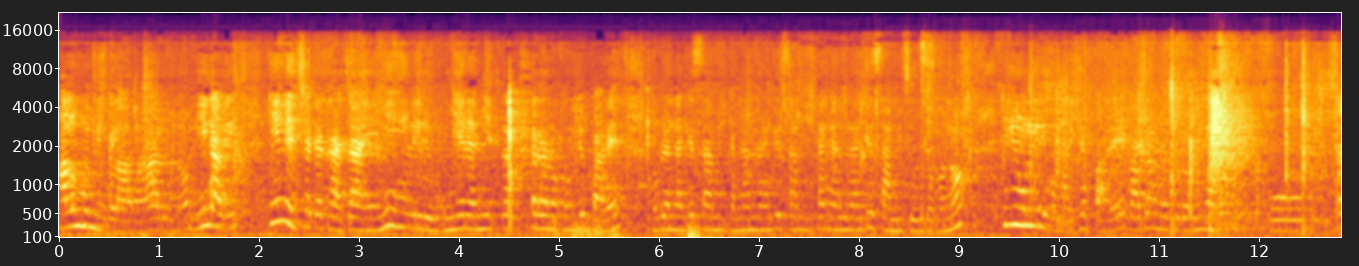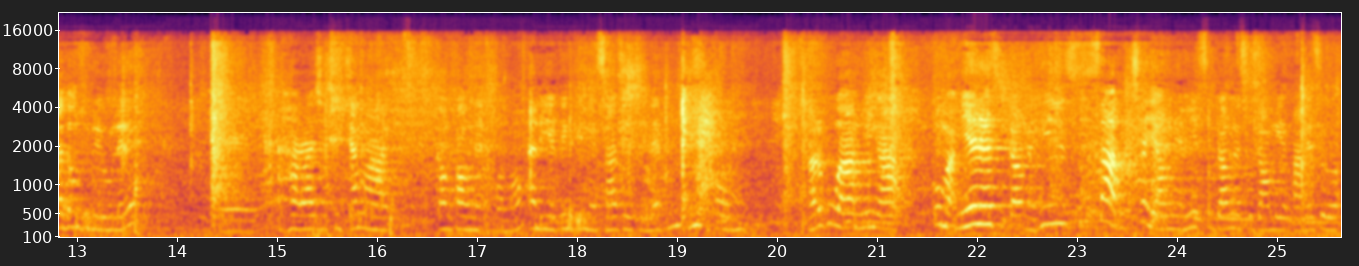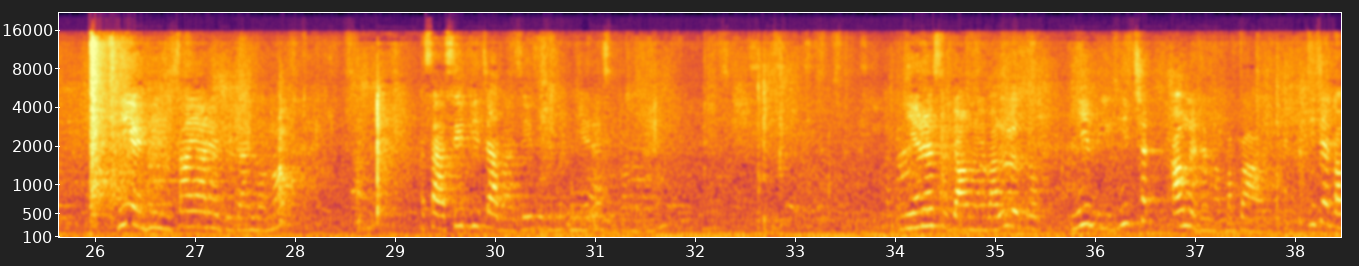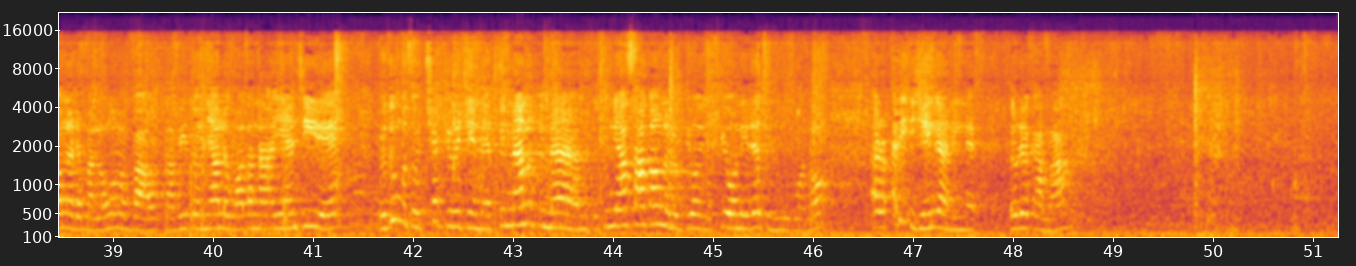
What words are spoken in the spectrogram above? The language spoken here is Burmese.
အားလုံးမင်္ဂလာပါလို့နော်မြင်းကလေဟင်းနေချက်တဲ့ခါကျရင်မြင်းဟင်းလေးတွေကိုအမြဲတမ်းမြင့်တက်ရတော့ခုံရွတ်ပါတယ်ဘုရားနံကိစ္စမီကနနံကိစ္စမီကငန်နံကိစ္စမီဆိုတော့ဗောနော်ဒီဟင်းလေးတွေပေါ်မှာရွတ်ပါတယ်ဘာကြောင့်လဲဆိုတော့မြင်းကဟိုစားသုံးသူတွေကိုလည်းအဲအာဟာရရှိရှိကျန်းမာကောင်းကောင်းနဲ့ပေါ့နော်အန်ဒီရဲ့ကိန်းကိန်းနဲ့စားသိစေလဲဒီဒီပုံနောက်တစ်ခုကမြင်းကကို့မှာအမြဲတမ်းစတောင်းနေဟင်းစပြီးချက်ရောင်းနေမြင်းစတောင်းနေစတောင်းနေပါလဲဆိုတော့မြင်းရဲ့ဟင်းစားရတဲ့ဒီတိုင်းပေါ့နော်အ စာဆေးပြကြပါစေဆိုပြီးအမြဲတမ်းဆုတောင်းနေတယ်။အမြဲတမ်းဆုတောင်းနေဘာလို့လဲဆိုတော့မြင့်ပြီးဒီချက်ကောင်းတဲ့ထဲမှာမပါဘူး။ဒီချက်ကောင်းတဲ့ထဲမှာလုံးဝမပါဘူး။ဒါပြီးတော့ညလောဝါသနာအရန်ကြီးတယ်။ဘယ်သူမှဆိုချက်ကျွေးခြင်းနဲ့ပင်မလို့ပင်မရမယ်သူများစားကောင်းတယ်လို့ပြောရင်ပျော်နေတဲ့သူမျိုးပေါ့နော်။အဲ့တော့အဲ့ဒီအရင်ကန်လေးနဲ့လုပ်တဲ့ခါမှာ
